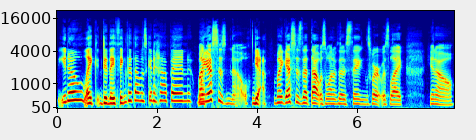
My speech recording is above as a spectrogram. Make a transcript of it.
You know, like did they think that that was going to happen? My guess is no. yeah. My guess is that that was one of those things where it was like, you know,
